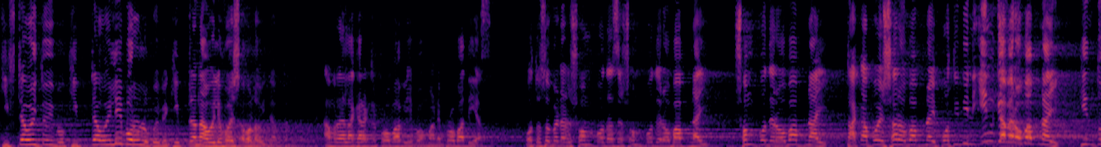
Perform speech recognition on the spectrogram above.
কিপটা হইতে হইব, কিপটা হইলেই বড় লোক হইবে, কিপটা না হইলে পয়সা বলা হইতে পারতো না। আমরা এলাকার একটা প্রভাবী মানে প্রবাদী আছে। অথচ বেটার সম্পদ আছে, সম্পদের অভাব নাই, সম্পদের অভাব নাই টাকা পয়সার অভাব নাই, প্রতিদিন ইনকামের অভাব নাই, কিন্তু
